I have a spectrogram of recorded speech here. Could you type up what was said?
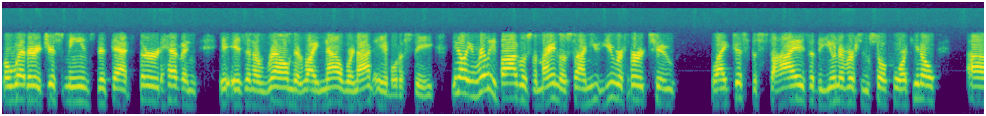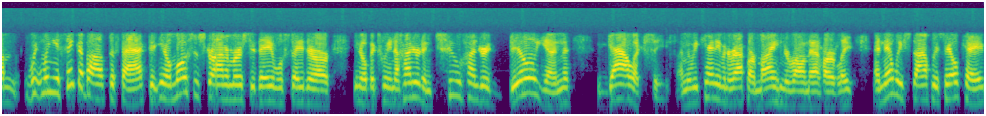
or whether it just means that that third heaven is in a realm that right now we're not able to see. You know, it really boggles the mind, though, son. You, you referred to like just the size of the universe and so forth. You know, um, when, when you think about the fact that you know most astronomers today will say there are you know between 100 and 200 billion galaxies. I mean, we can't even wrap our mind around that hardly. And then we stop. We say, okay,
